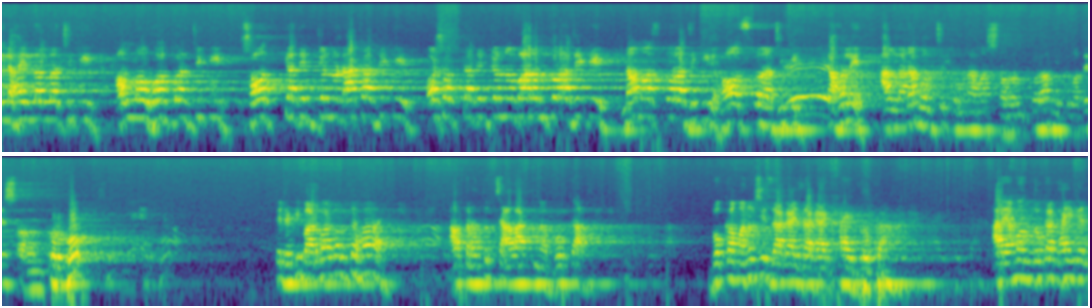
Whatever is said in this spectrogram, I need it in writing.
ইলাহা ইল্লাল্লাহ আল্লাহু আকবার সৎ কাজের জন্য অসৎ কাজের জন্য বারণ করা নামাজ পড়া হজ করা তাহলে না বলছে, তোমরা আমার স্মরণ করো, আমি তোমাদের স্মরণ করব। এটা কি বারবার বলতে হয়? আপনারা তো চালাক না, বোকা। বোকা মানুষই জায়গায় জায়গায় খায় ধোকা আর এমন ধোকা খাইবেন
